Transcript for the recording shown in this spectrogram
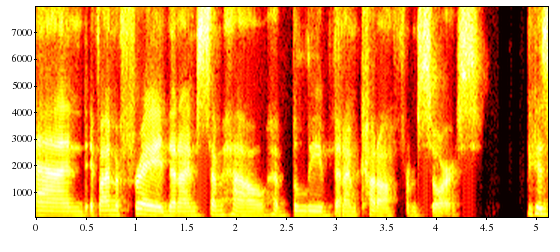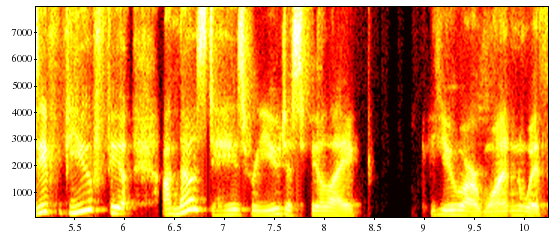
And if I'm afraid, then I'm somehow have believed that I'm cut off from source. Because if you feel on those days where you just feel like you are one with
